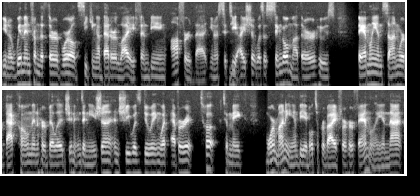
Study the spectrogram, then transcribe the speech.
you know women from the third world seeking a better life and being offered that you know siti mm-hmm. aisha was a single mother whose family and son were back home in her village in indonesia and she was doing whatever it took to make more money and be able to provide for her family and that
